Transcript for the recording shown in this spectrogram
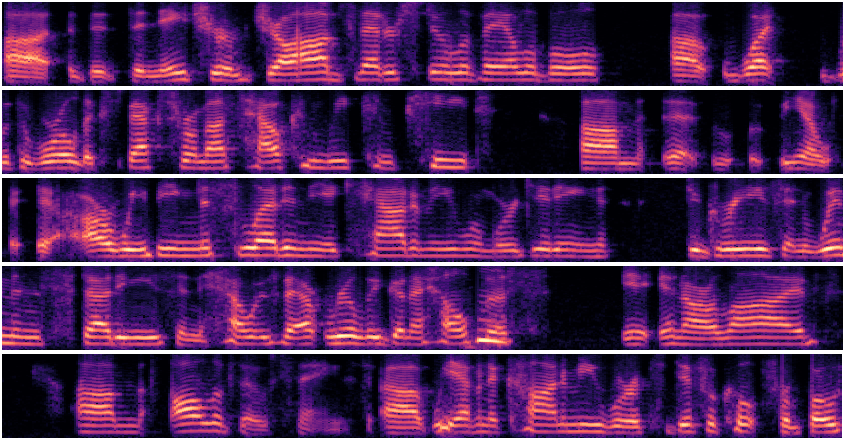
uh, the, the nature of jobs that are still available, uh, what, what the world expects from us, how can we compete? Um, uh, you know, are we being misled in the academy when we're getting degrees in women's studies, and how is that really going to help hmm. us in, in, our lives? Um, all of those things. Uh, we have an economy where it's difficult for both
